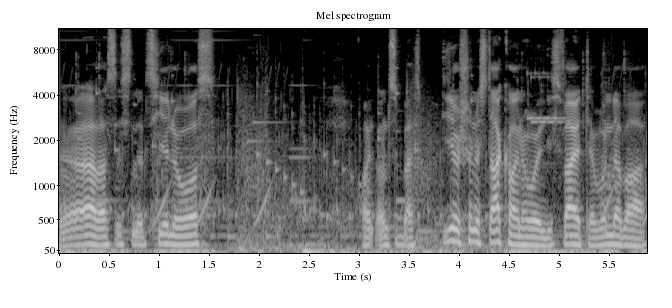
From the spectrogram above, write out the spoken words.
Ja, was ist denn jetzt hier los? Und uns Beispiel diese schöne Starcoin holen, die zweite, wunderbar.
